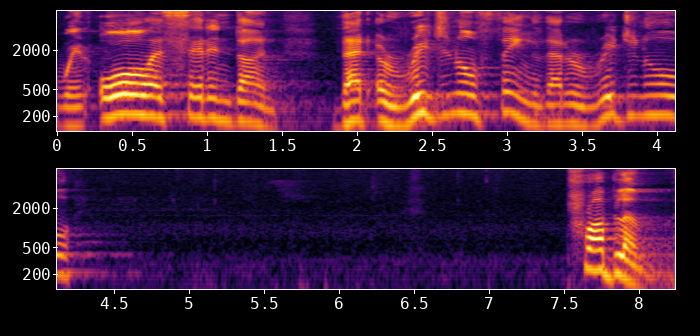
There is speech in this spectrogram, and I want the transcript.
when all is said and done, that original thing, that original problem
